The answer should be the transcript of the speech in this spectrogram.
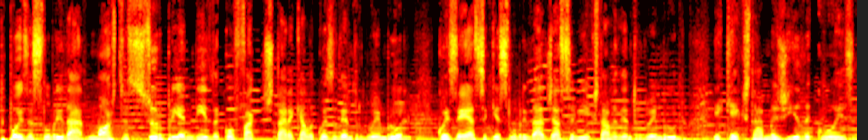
Depois a celebridade mostra-se surpreendida com o facto de estar aquela coisa dentro do embrulho, coisa essa que a celebridade já sabia que estava dentro do embrulho. E que é que está a magia da coisa?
